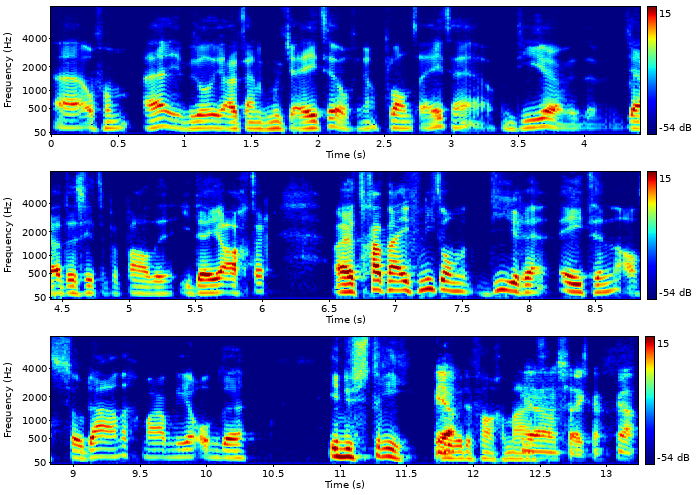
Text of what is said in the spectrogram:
Uh, of een, hè, je bedoel, uiteindelijk moet je eten, of je nou een plant eet, hè, of een dier. Ja, daar zitten bepaalde ideeën achter. Maar het gaat mij even niet om dieren eten als zodanig, maar meer om de industrie die we ervan gemaakt hebben. Ja, zeker. Ja.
